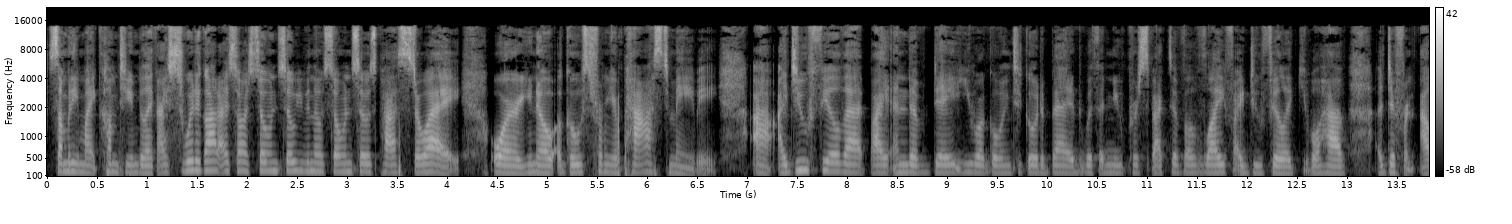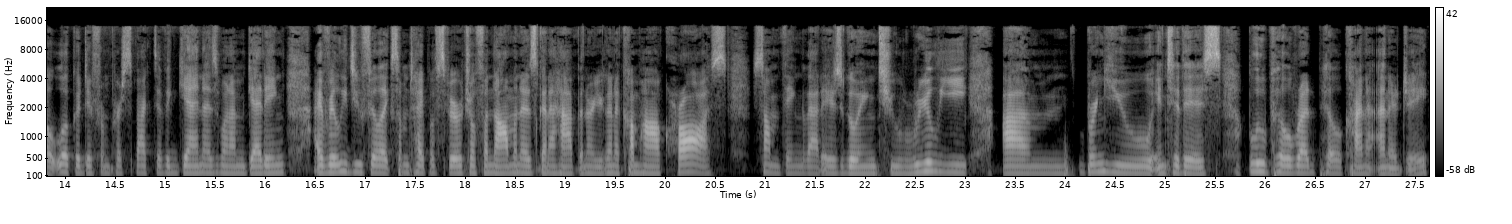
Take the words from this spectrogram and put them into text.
somebody might come to you and be like i swear to god i saw so and so even though so and so's passed away or you know a ghost from your past maybe. Uh, i do feel that by end of day you are going to go to bed with a new perspective of life do feel like you will have a different outlook, a different perspective again, as what I'm getting. I really do feel like some type of spiritual phenomena is going to happen, or you're going to come across something that is going to really um, bring you into this blue pill, red pill kind of energy.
